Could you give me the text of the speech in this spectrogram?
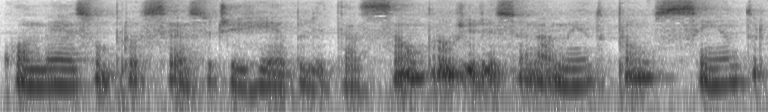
começa um processo de reabilitação para o direcionamento para um centro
